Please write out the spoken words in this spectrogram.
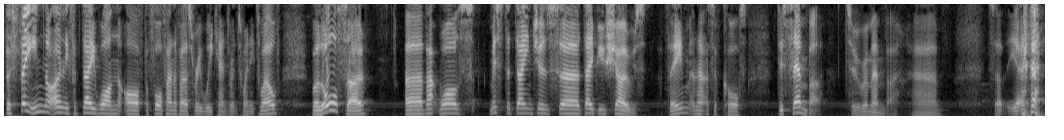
the theme, not only for day one of the fourth anniversary weekend in 2012, but also uh, that was Mr. Danger's uh, debut show's theme, and that is, of course, December to remember. Um, So yeah,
